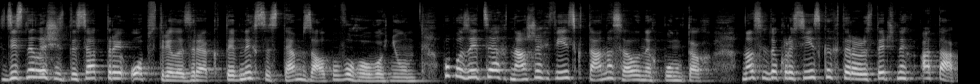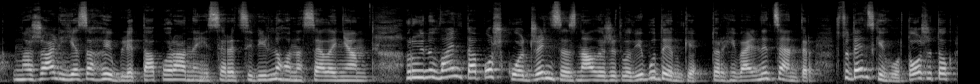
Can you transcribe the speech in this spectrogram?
Здійснили 63 обстріли з реактивних систем залпового вогню по позиціях наших військ та населених пунктах. Внаслідок російських терористичних атак, на жаль, є загиблі та поранені серед цивільного населення. Руйнувань та пошкоджень зазнали житлові будинки, торгівельний центр, студентський гуртожиток,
